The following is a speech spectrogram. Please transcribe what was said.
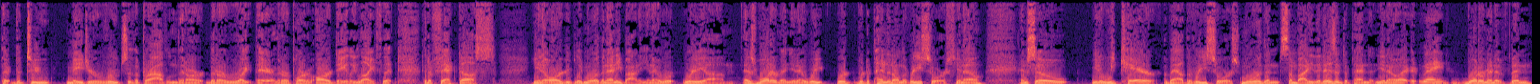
the, the two major roots of the problem that are that are right there, that are part of our daily life, that that affect us, you know, arguably more than anybody. You know, we're, we uh, as watermen, you know, we we're, we're dependent on the resource, you know, and so you know, we care about the resource more than somebody that isn't dependent. You know, right. watermen have been,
